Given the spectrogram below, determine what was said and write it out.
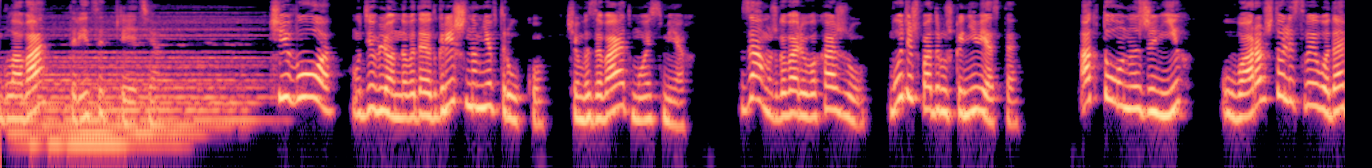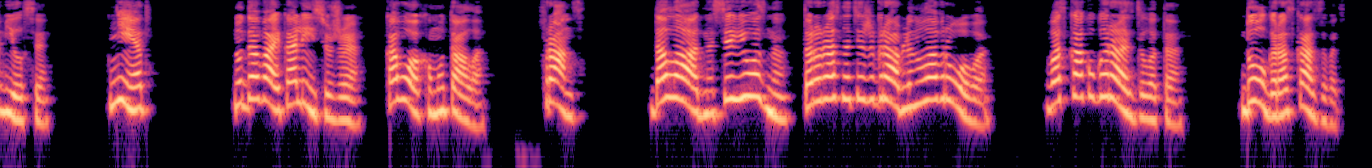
Глава 33 «Чего?» – удивленно выдает Гришина мне в трубку, чем вызывает мой смех. «Замуж, говорю, выхожу. Будешь подружкой невесты?» «А кто у нас жених? Уваров, что ли, своего добился?» «Нет». «Ну давай, колись уже. Кого охомутала?» «Франц». «Да ладно, серьезно? Второй раз на те же грабли, ну Лаврова. Вас как угораздило-то?» «Долго рассказывать.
